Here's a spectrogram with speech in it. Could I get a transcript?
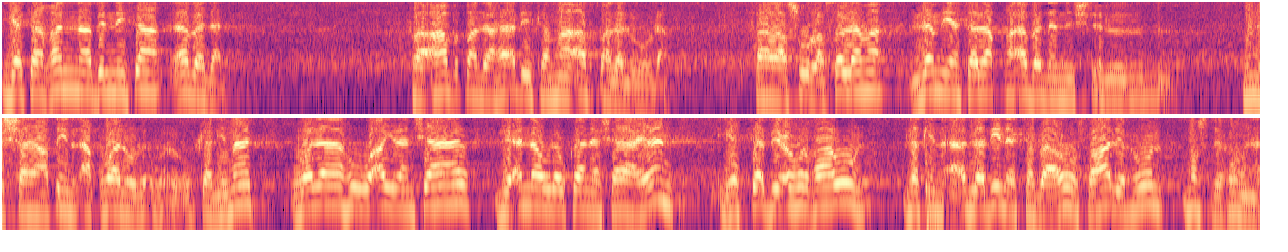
يتغنى بالنساء أبدا. فأبطل هذه كما أبطل الأولى. فرسول الله صلى الله عليه وسلم لم يتلقى أبدا من الشياطين الأقوال والكلمات ولا هو أيضا شاعر لأنه لو كان شاعرا يتبعه الغاوون. لكن الذين اتبعوه صالحون مصلحون.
